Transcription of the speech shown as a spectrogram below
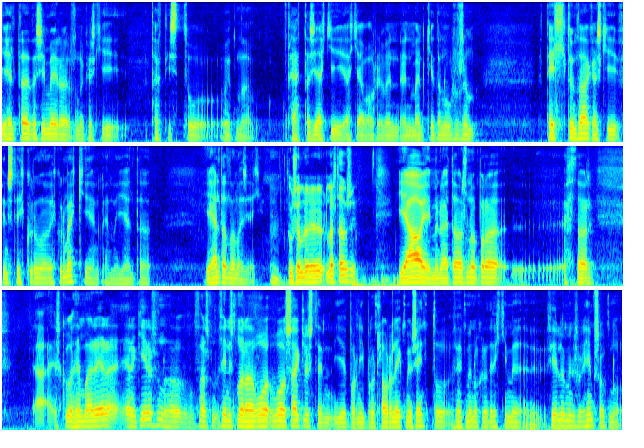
ég held að þetta sé meira svona kannski taktíst og, og heitna, þetta sé ekki, ekki af áhrif en, en menn geta nú svo sem deilt um það, kannski finnst ykkur um að ykkur um ekki en, en ég held að ég held allan að það sé ekki mm. Þú sjálfur hefur lært af þessu? Já, ég að þetta var svona bara þetta var ja, sko þegar maður er, er að gera svona þá fannst, finnst maður að voða saglust en ég er bara nýbúin að klára leik mjög seint og fekk mér nokkur að drikki með félögum minni svona heimsókn og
